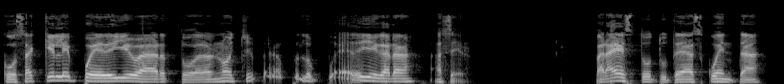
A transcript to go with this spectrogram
Cosa que le puede llevar toda la noche, pero pues lo puede llegar a hacer. Para esto, tú te das cuenta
